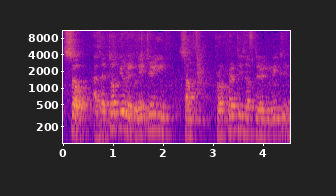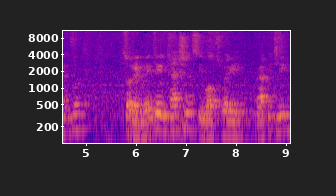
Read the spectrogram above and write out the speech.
So, as I told you, regulatory, some properties of the regulatory network. So, regulatory interactions evolves very rapidly.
